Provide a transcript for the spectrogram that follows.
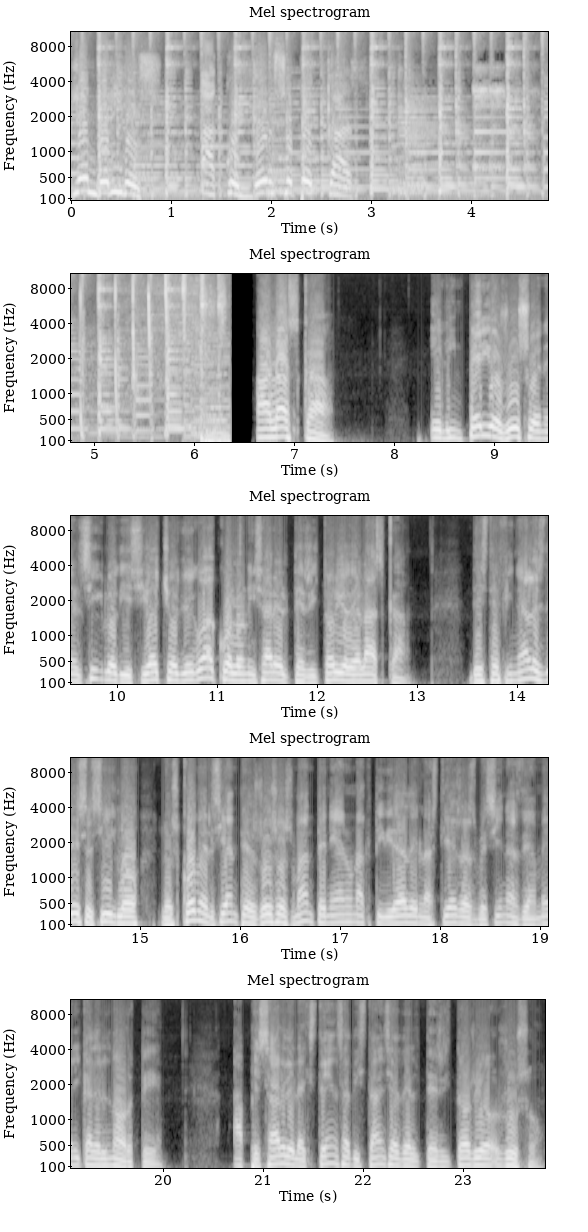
Bienvenidos a Converso Podcast. Alaska. El imperio ruso en el siglo XVIII llegó a colonizar el territorio de Alaska. Desde finales de ese siglo, los comerciantes rusos mantenían una actividad en las tierras vecinas de América del Norte, a pesar de la extensa distancia del territorio ruso.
